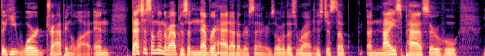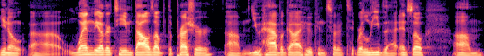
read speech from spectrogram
the Heat were trapping a lot, and that's just something the Raptors have never had out of their centers over this run. It's just a a nice passer who, you know, uh, when the other team dials up the pressure, um, you have a guy who can sort of t- relieve that, and so. Um,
